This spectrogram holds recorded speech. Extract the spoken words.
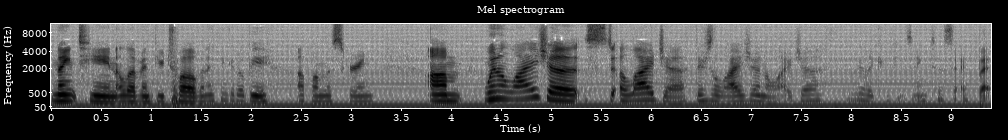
19 11 through 12, and I think it'll be up on the screen. Um, when Elijah, st- Elijah, there's Elijah and Elisha, really confusing to say, but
